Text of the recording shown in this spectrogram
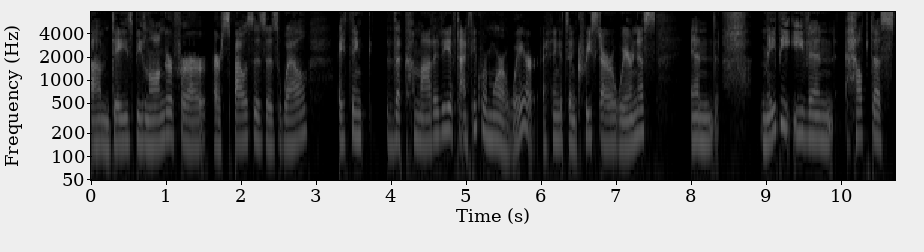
um, days be longer for our, our spouses as well. I think the commodity of time, I think we're more aware. I think it's increased our awareness and maybe even helped us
